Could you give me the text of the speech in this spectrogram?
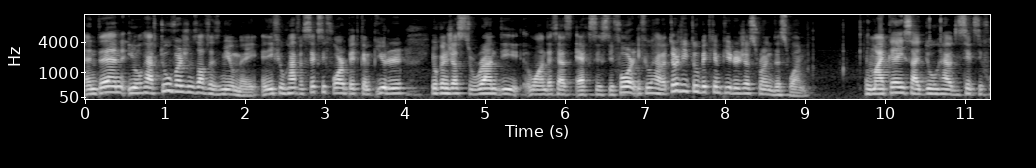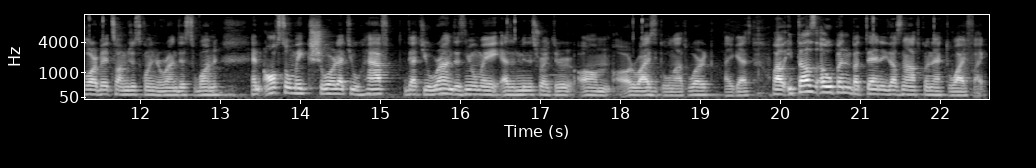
and then you'll have two versions of DeSmuME. And if you have a 64-bit computer, you can just run the one that has x64. If you have a 32-bit computer, just run this one. In my case, I do have the 64-bit, so I'm just going to run this one. And also make sure that you have that you run DeSmuME as administrator, um, otherwise it will not work, I guess. Well, it does open, but then it does not connect Wi-Fi.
